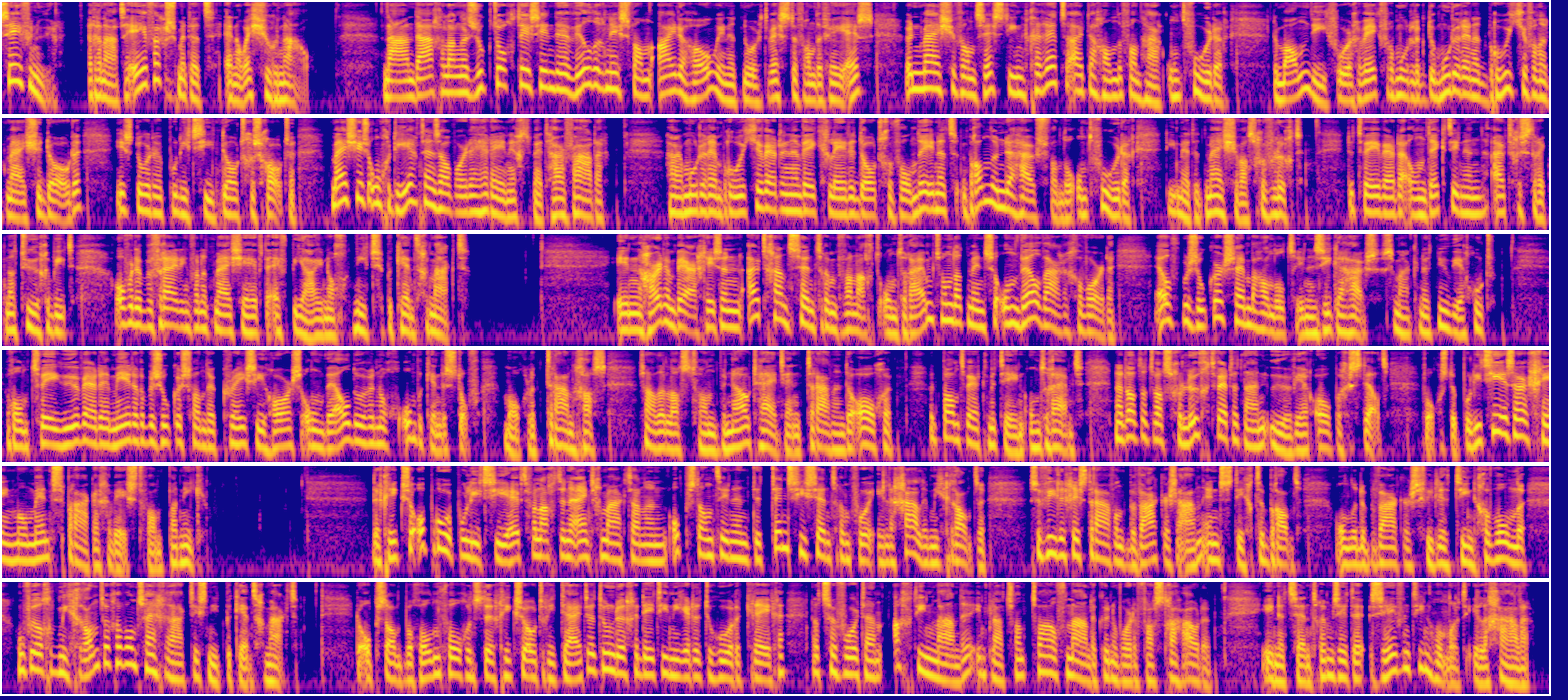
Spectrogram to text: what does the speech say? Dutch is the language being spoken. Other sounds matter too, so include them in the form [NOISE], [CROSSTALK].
7 uur. Renate Evers met het NOS Journaal. Na een dagenlange zoektocht is in de wildernis van Idaho, in het noordwesten van de VS, een meisje van 16 gered uit de handen van haar ontvoerder. De man, die vorige week vermoedelijk de moeder en het broertje van het meisje doodde, is door de politie doodgeschoten. Het meisje is ongedeerd en zal worden herenigd met haar vader. Haar moeder en broertje werden een week geleden doodgevonden in het brandende huis van de ontvoerder, die met het meisje was gevlucht. De twee werden ontdekt in een uitgestrekt natuurgebied. Over de bevrijding van het meisje heeft de FBI nog niets bekendgemaakt. In Hardenberg is een uitgaanscentrum vannacht ontruimd omdat mensen onwel waren geworden. Elf bezoekers zijn behandeld in een ziekenhuis. Ze maken het nu weer goed. Rond twee uur werden meerdere bezoekers van de Crazy Horse onwel door een nog onbekende stof, mogelijk traangas. Ze hadden last van benauwdheid en tranende ogen. Het pand werd meteen ontruimd. Nadat het was gelucht werd het na een uur weer opengesteld. Volgens de politie is er geen moment sprake geweest van paniek. De Griekse oproerpolitie heeft vannacht een eind gemaakt aan een opstand in een detentiecentrum voor illegale migranten. Ze vielen gisteravond bewakers aan en stichtten brand. Onder de bewakers vielen tien gewonden. Hoeveel migranten gewond zijn geraakt is niet bekendgemaakt. De opstand begon volgens de Griekse autoriteiten toen de gedetineerden te horen kregen dat ze voortaan 18 maanden in plaats van 12 maanden kunnen worden vastgehouden. In het centrum zitten 1700 illegalen.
